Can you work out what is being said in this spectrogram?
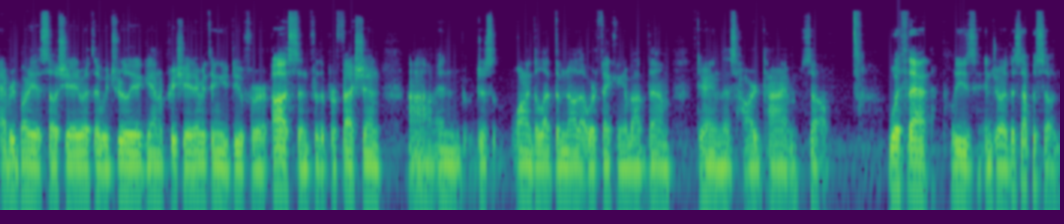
everybody associated with it. We truly, again, appreciate everything you do for us and for the profession, um, and just wanted to let them know that we're thinking about them during this hard time. So, with that, please enjoy this episode.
